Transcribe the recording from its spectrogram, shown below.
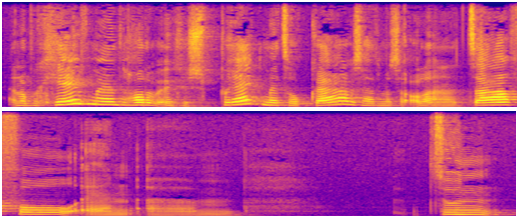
En op een gegeven moment hadden we een gesprek met elkaar. We zaten met z'n allen aan de tafel. En um, toen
